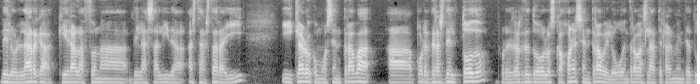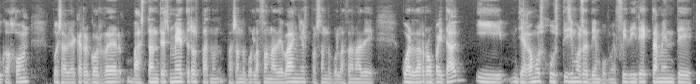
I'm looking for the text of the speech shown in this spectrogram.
de lo larga que era la zona de la salida hasta estar allí. Y claro, como se entraba por detrás del todo, por detrás de todos los cajones, se entraba y luego entrabas lateralmente a tu cajón, pues había que recorrer bastantes metros, pasando por la zona de baños, pasando por la zona de guardarropa y tal. Y llegamos justísimos de tiempo. Me fui directamente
